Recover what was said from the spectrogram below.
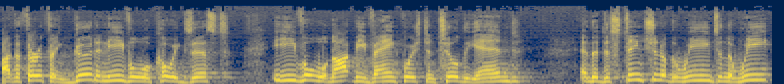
Uh, the third thing good and evil will coexist. Evil will not be vanquished until the end. And the distinction of the weeds and the wheat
